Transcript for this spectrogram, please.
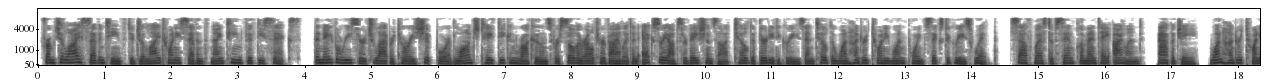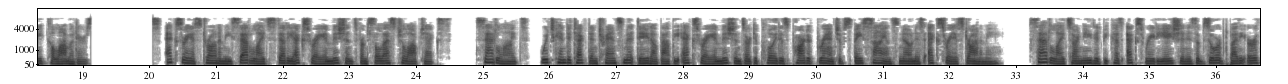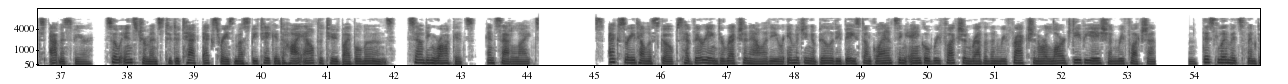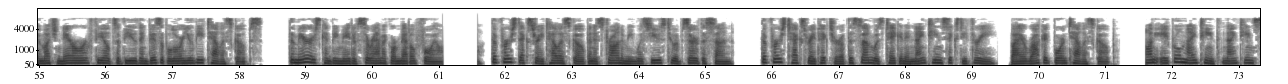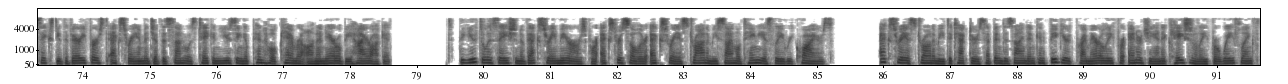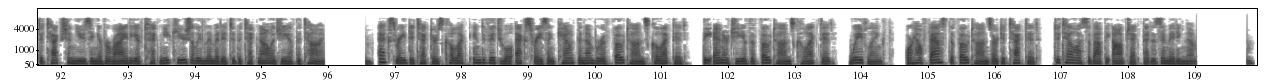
From July 17 to July 27, 1956, the Naval Research Laboratory shipboard launched eight Deacon Rockoons for solar ultraviolet and X-ray observations at tilde 30 degrees and tilde 121.6 degrees width, southwest of San Clemente Island, apogee, 120 kilometers. X-ray astronomy satellites study X-ray emissions from celestial objects. Satellites, which can detect and transmit data about the X-ray emissions are deployed as part of branch of space science known as X-ray astronomy. Satellites are needed because X radiation is absorbed by the Earth's atmosphere, so instruments to detect X-rays must be taken to high altitude by balloons, sounding rockets, and satellites. X-ray telescopes have varying directionality or imaging ability based on glancing angle reflection rather than refraction or large deviation reflection. This limits them to much narrower fields of view than visible or UV telescopes. The mirrors can be made of ceramic or metal foil. The first X-ray telescope in astronomy was used to observe the Sun. The first X-ray picture of the Sun was taken in 1963, by a rocket-borne telescope. On April 19, 1960 the very first X-ray image of the Sun was taken using a pinhole camera on an Aerobee high rocket. The utilization of X-ray mirrors for extrasolar X-ray astronomy simultaneously requires X-ray astronomy detectors have been designed and configured primarily for energy and occasionally for wavelength detection using a variety of technique usually limited to the technology of the time. X-ray detectors collect individual X-rays and count the number of photons collected the energy of the photons collected, wavelength, or how fast the photons are detected, to tell us about the object that is emitting them.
